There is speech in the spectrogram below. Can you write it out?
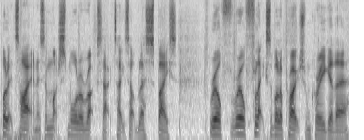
pull it tight and it's a much smaller rucksack, takes up less space. Real, real flexible approach from Kriega there.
